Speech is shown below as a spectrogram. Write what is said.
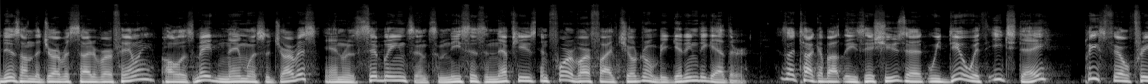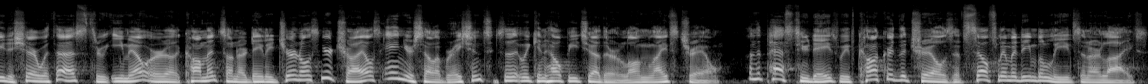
It is on the Jarvis side of our family. Paula's maiden name was Jarvis, and with siblings and some nieces and nephews, and four of our five children will be getting together. As I talk about these issues that we deal with each day, please feel free to share with us through email or uh, comments on our daily journals your trials and your celebrations so that we can help each other along life's trail. On the past two days, we've conquered the trails of self limiting beliefs in our lives.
